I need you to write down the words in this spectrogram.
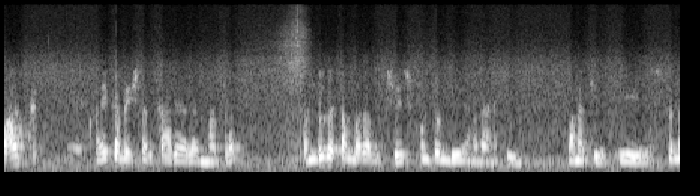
పాక్ హై కమిషనర్ కార్యాలయం మాత్రం పండుగ సంబరాలు చేసుకుంటుంది అనడానికి మనకి ఈ వస్తున్న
